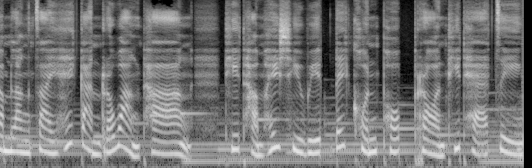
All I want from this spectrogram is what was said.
กำลังใจให้กันระหว่างทาง ที่ทำให้ชีวิตได้ค้นพบพรที่แท้จริง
